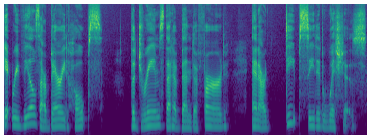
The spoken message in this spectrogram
It reveals our buried hopes, the dreams that have been deferred, and our deep seated wishes.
